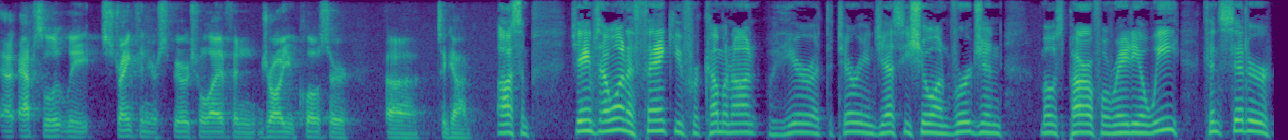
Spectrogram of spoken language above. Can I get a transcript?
absolutely strengthen your spiritual life and draw you closer uh, to God. Awesome. James, I want to thank you for coming on here at the Terry and Jesse show on Virgin Most Powerful Radio. We consider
